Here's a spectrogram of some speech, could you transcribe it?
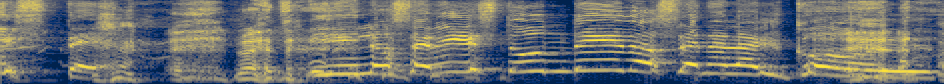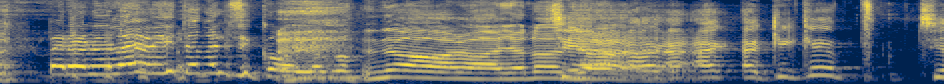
tristes. nuestro- Y los he visto hundidos en el alcohol. Pero no los he visto en el psicólogo. No, no, yo no... Sí, yo- a- a- a- aquí que sí,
